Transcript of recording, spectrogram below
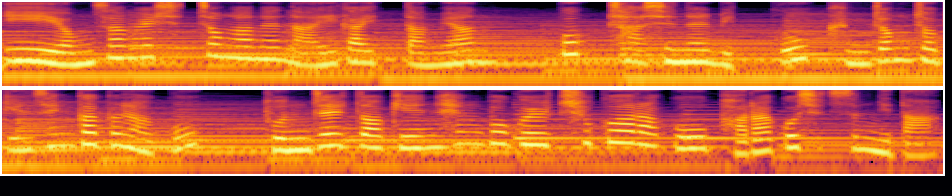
이 영상을 시청하는 아이가 있다면 꼭 자신을 믿고 긍정적인 생각을 하고 본질적인 행복을 추구하라고 바라고 싶습니다.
